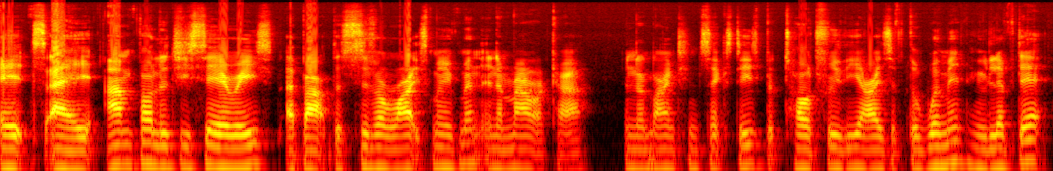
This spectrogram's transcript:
it's a anthology series about the civil rights movement in America in the 1960s, but told through the eyes of the women who lived it,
